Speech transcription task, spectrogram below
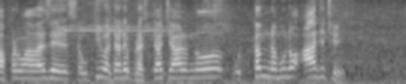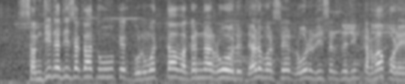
વાપરવામાં આવે છે. સૌથી વધારે ભ્રષ્ટાચારનો ઉત્તમ નમૂનો આ જ છે. સમજી નથી શકાતું કે ગુણવત્તા વગરના રોડ દર વર્ષે રોડ રિસર્ફેસિંગ કરવા પડે,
